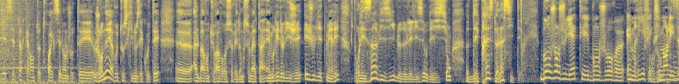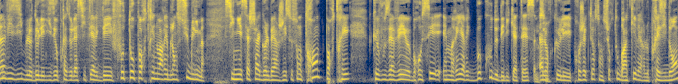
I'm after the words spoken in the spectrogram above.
Il est 7h43, excellente journée à vous tous qui nous écoutez. Euh, Alba Ventura, vous recevez donc ce matin Emery Liger et Juliette Méry pour Les Invisibles de l'Elysée aux éditions des presses de la Cité. Bonjour Juliette et bonjour euh, Emery. Effectivement, Les Invisibles de l'Elysée aux presses de la Cité avec des photos portraits noirs et blancs sublimes signés Sacha Goldberger. Ce sont 30 portraits que vous avez euh, brossé, Emery, avec beaucoup de délicatesse, alors que les projecteurs sont surtout braqués vers le président.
